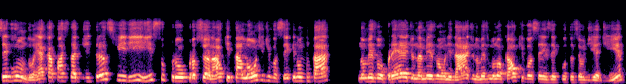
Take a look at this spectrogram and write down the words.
Segundo, é a capacidade de transferir isso para o profissional que está longe de você, que não está no mesmo prédio, na mesma unidade, no mesmo local que você executa o seu dia a dia.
